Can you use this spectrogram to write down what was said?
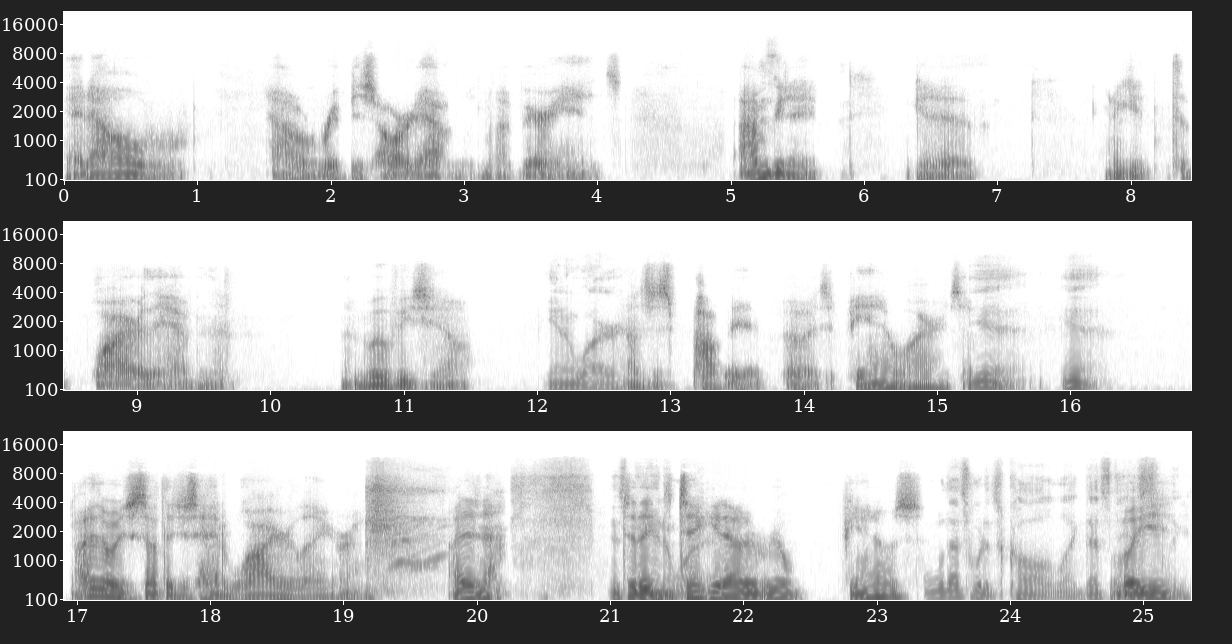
and i'll i'll rip his heart out with my bare hands i'm gonna get a gonna get the wire they have in the, the movies you know Piano wire. I'll just pop it. Oh, is it piano wire? Is that Yeah, yeah. I always thought they just had wire laying around. I didn't It's Do they take wire. it out of real pianos? Well, that's what it's called. Like that's the. Well, you- like-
